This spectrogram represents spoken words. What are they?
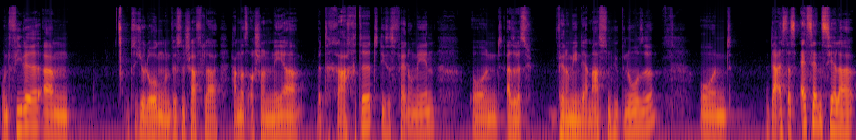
Und viele ähm, Psychologen und Wissenschaftler haben das auch schon näher betrachtet, dieses Phänomen. Und also das Phänomen der Massenhypnose. Und da ist das essentieller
